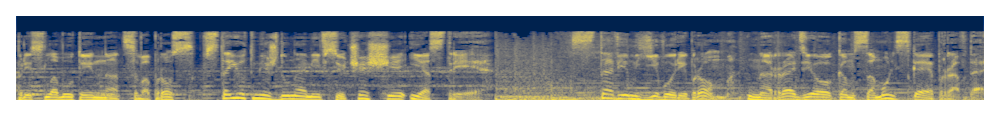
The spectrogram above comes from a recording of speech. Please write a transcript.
Пресловутый НАЦ-вопрос встает между нами все чаще и острее. Ставим его ребром на радио «Комсомольская правда».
